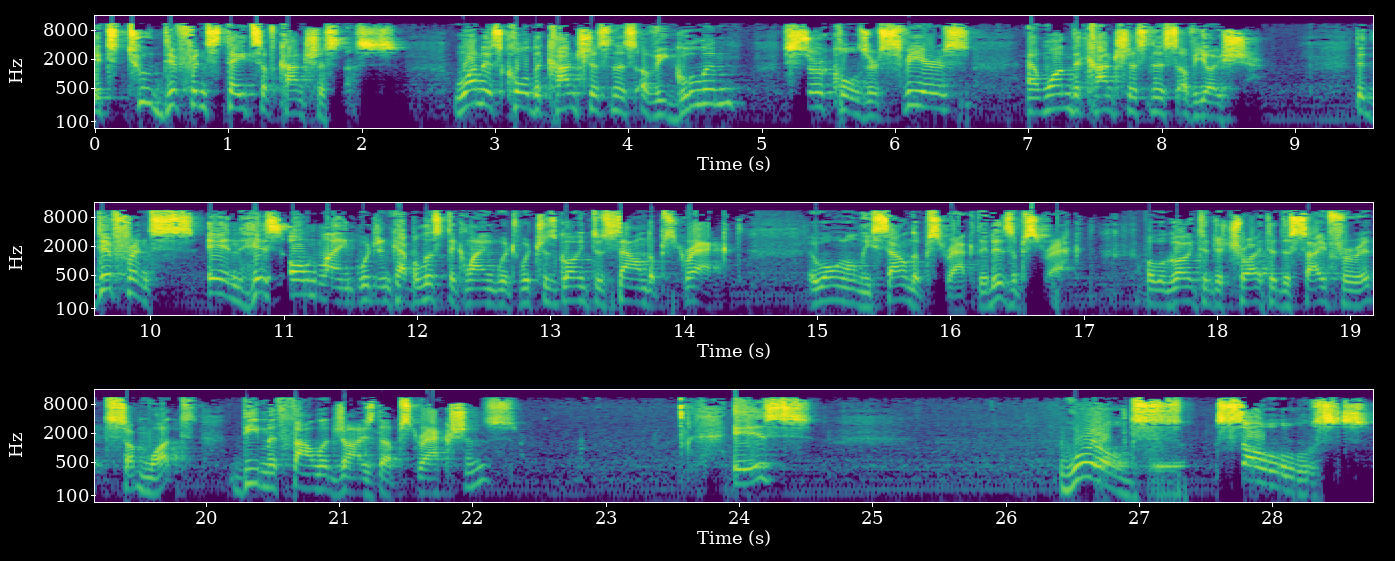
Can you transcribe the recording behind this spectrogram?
It's two different states of consciousness. One is called the consciousness of igulim, circles or spheres, and one the consciousness of yosher. The difference in his own language and Kabbalistic language, which is going to sound abstract, it won't only sound abstract, it is abstract, but we're going to try to decipher it somewhat, demythologize the abstractions, is worlds, souls,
